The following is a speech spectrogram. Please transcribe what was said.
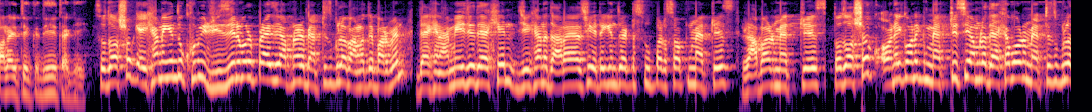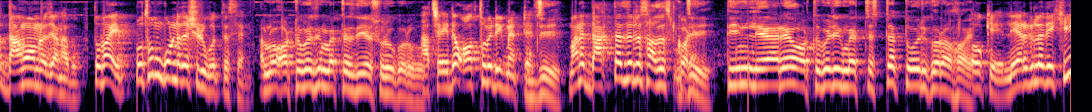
বানাই থেকে দিয়ে থাকি। তো দর্শক এখানে কিন্তু খুবই রিজনেবল প্রাইসে আপনারা ম্যাট্রেসগুলো বানাতে পারবেন। দেখেন আমি এই যে দেখেন যেখানে দাঁড়ায় আছি এটা কিন্তু একটা super soft mattress rubber mattress তো দর্শক অনেক অনেক ম্যাট্রেসই আমরা দেখাবো আর ম্যাট্রেসগুলোর দামও আমরা জানাব। তো ভাই প্রথম কোনটাতে শুরু করতেছেন? আমরা অর্থোপেডিক ম্যাট্রেস দিয়ে শুরু করব। আচ্ছা এটা অর্থোপেডিক ম্যাট্রেস জি। মানে ডাক্তার যেটা সাজেস্ট করে। জি তিন লেয়ারে অর্থোপেডিক ম্যাট্রেসটা তৈরি করা হয়। ওকে লেয়ারগুলো দেখি।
